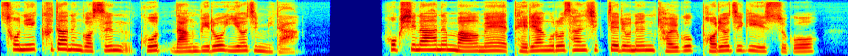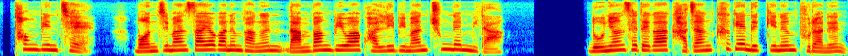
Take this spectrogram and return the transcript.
손이 크다는 것은 곧 낭비로 이어집니다. 혹시나 하는 마음에 대량으로 산 식재료는 결국 버려지기 일쑤고 텅 빈 채 먼지만 쌓여가는 방은 난방비와 관리비만 축냅니다. 노년 세대가 가장 크게 느끼는 불안은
